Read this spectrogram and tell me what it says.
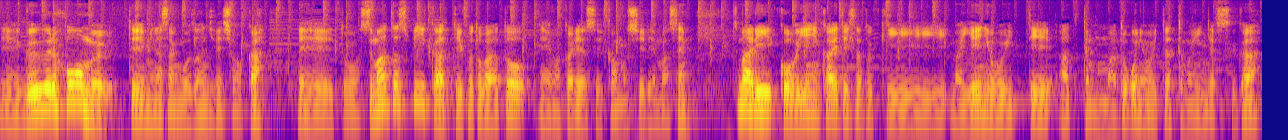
えー、Google ホームって皆さんご存知でしょうか、えーと、スマートスピーカーっていう言葉だと、えー、分かりやすいかもしれません。つまりこう家に帰ってきた時、まあ、家に置いてあっても、まあ、どこに置いてあってもいいんですが、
